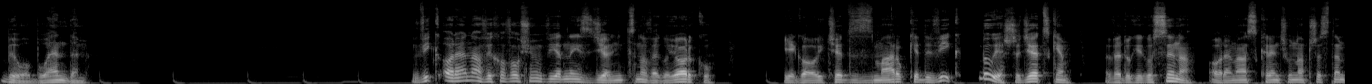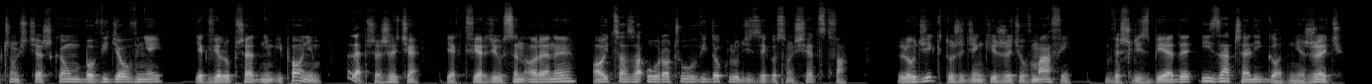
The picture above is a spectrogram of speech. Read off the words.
było błędem. Vic Orena wychował się w jednej z dzielnic Nowego Jorku. Jego ojciec zmarł, kiedy Vic był jeszcze dzieckiem. Według jego syna, Orena skręcił na przestępczą ścieżkę, bo widział w niej, jak wielu przed nim i po nim, lepsze życie. Jak twierdził syn Oreny, ojca zauroczył widok ludzi z jego sąsiedztwa. Ludzi, którzy dzięki życiu w mafii wyszli z biedy i zaczęli godnie żyć.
